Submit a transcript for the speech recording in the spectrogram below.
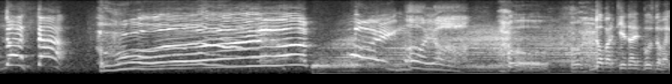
dosta! Dobar ti je da je buzdovan.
